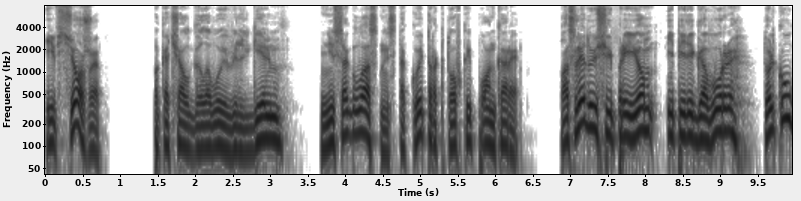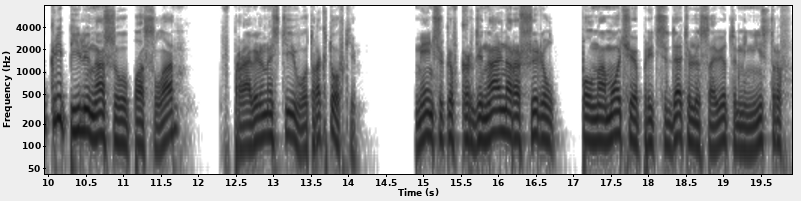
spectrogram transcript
И все же, — покачал головой Вильгельм, не согласный с такой трактовкой Пуанкаре. Последующий прием и переговоры только укрепили нашего посла в правильности его трактовки. Меньшиков кардинально расширил полномочия председателя Совета Министров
